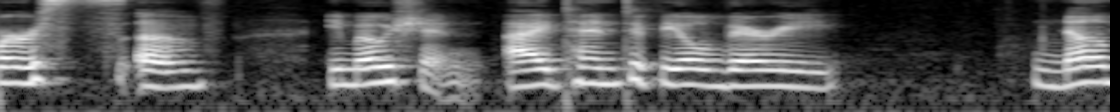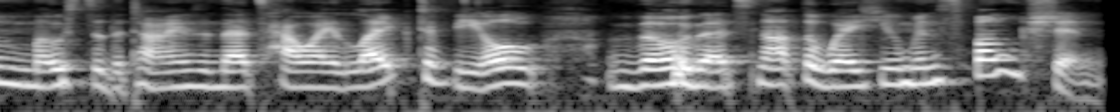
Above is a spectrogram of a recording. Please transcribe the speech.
bursts of emotion. I tend to feel very numb most of the times, and that's how I like to feel, though that's not the way humans function.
